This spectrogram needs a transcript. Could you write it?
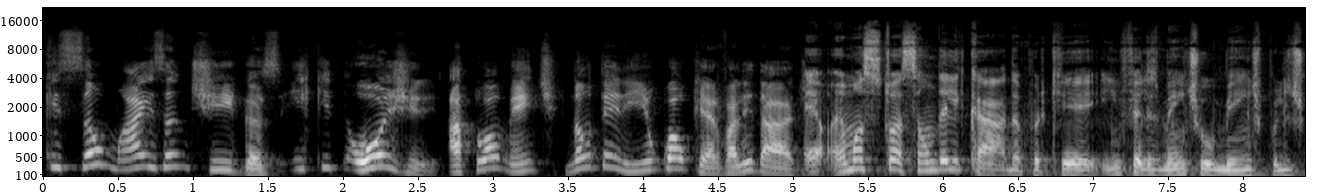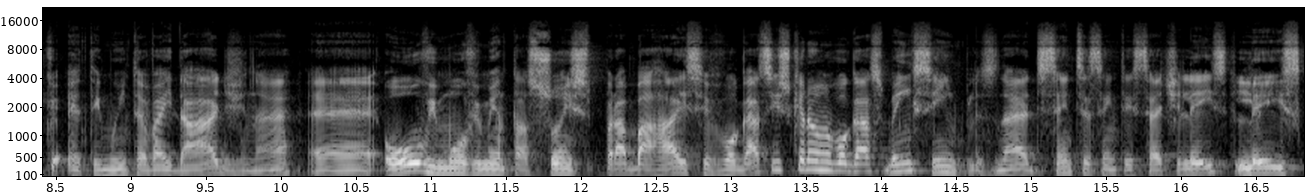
que são mais antigas e que hoje, atualmente, não teriam qualquer validade. É, é uma situação delicada, porque infelizmente o ambiente político é, tem muita vaidade, né? É, houve movimentações para barrar esse revogaço. Isso que era um revogaço bem simples, né? De 167 leis, leis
